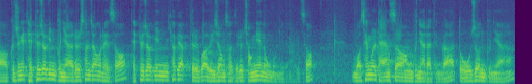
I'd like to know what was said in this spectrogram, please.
어, 그 중에 대표적인 분야를 선정을 해서 대표적인 협약들과 의정서들을 정리해 놓은 겁니다. 그래서 뭐 생물 다양성 분야라든가 또 오존 분야,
